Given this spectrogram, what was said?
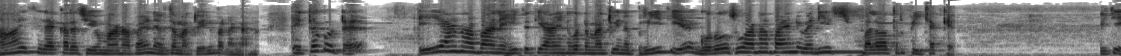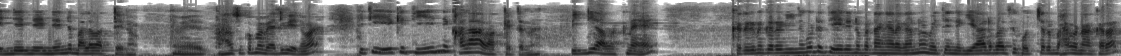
ආයෙසරයක් අර සියුමානාපාය නැවත මතුවෙන්න පටන් ගන්නවා. එතකොට ඒ ආනාපානෙ හිත තියාගෙනකොට මතුවෙන ප්‍රීතිය ගොරෝසු ආනාපානෙ වැඩි බලවතර ප්‍රීතියක් එනවා. ඉතින් එන්නේ එන්නේ එන්නේ බලවත් වෙනවා. මේ පහසුකම වැඩි වෙනවා. ඉතින් ඒකේ තියෙන්නේ කලාවක් එතන. විද්‍යාවක් නැහැ. කරගෙන කරගෙන ඉනකොට තේරෙන පටන් අර ගන්නවා මෙතෙන් ගියාට පස්සේ කොච්චර භාවනා කරත්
